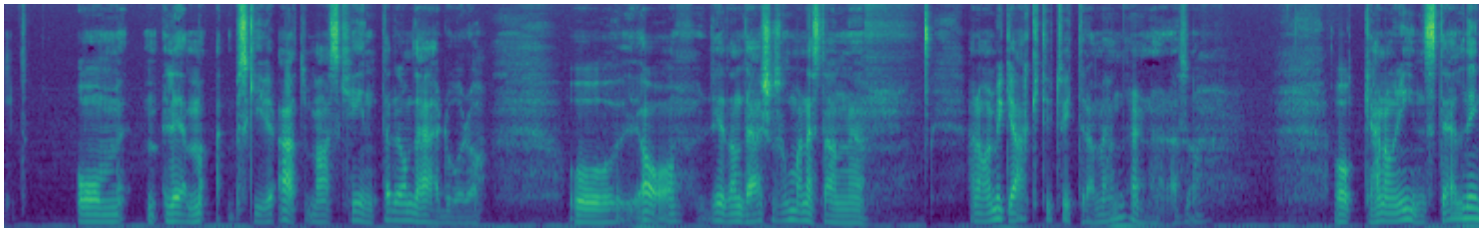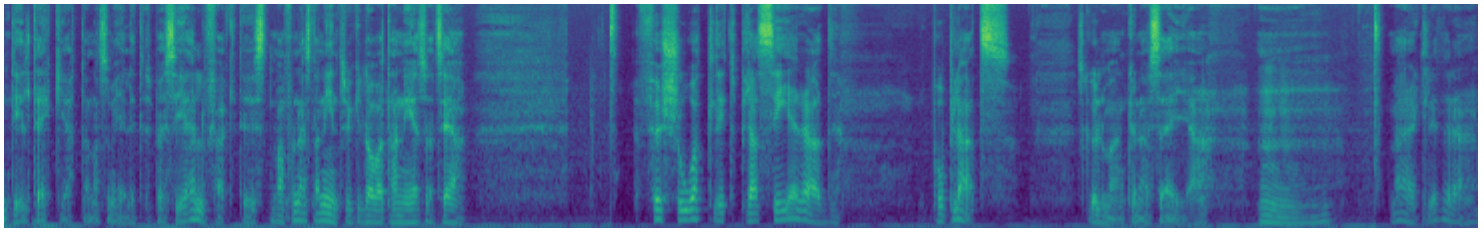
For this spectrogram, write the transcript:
om, eller skriver att Musk hintade om det här då. då. Och ja, redan där så såg man nästan... Eh, han har en mycket aktiv Twitter-användare den här alltså. Och han har en inställning till techjättarna som är lite speciell faktiskt. Man får nästan intrycket av att han är så att säga försåtligt placerad på plats, skulle man kunna säga. Mm. Märkligt det där.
